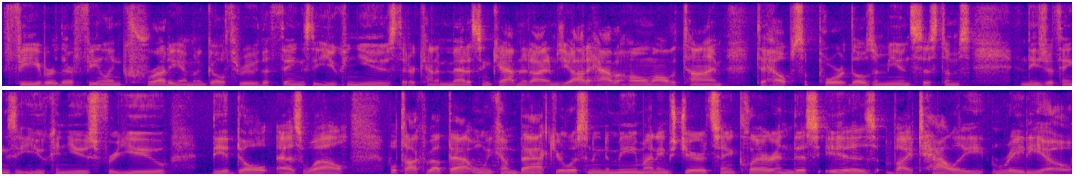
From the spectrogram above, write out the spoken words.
fever, they're feeling cruddy, I'm going to go through the things that you can use that are kind of medicine cabinet items you ought to have at home all the time to help support those immune systems. And these are things that you can use for you the adult as well. We'll talk about that when we come back. You're listening to me. My name's Jared St. Clair, and this is Vitality Radio.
